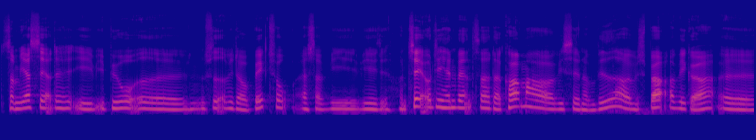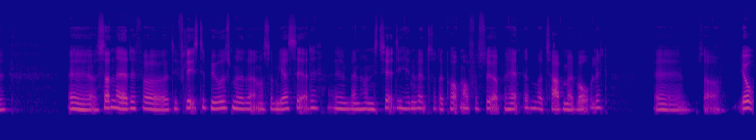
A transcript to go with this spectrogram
som jeg ser det i, i byrådet, øh, nu sidder vi der jo begge to, altså vi, vi håndterer jo de henvendelser, der kommer, og vi sender dem videre, og vi spørger, og vi gør. Øh, Øh, og sådan er det for de fleste byrådsmedlemmer, som jeg ser det. Øh, man håndterer de henvendelser, der kommer og forsøger at behandle dem og tage dem alvorligt. Øh, så jo,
